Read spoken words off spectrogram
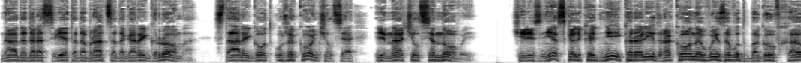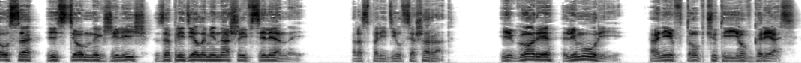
Надо до рассвета добраться до горы Грома. Старый год уже кончился, и начался новый. Через несколько дней короли дракона вызовут богов хаоса из темных жилищ за пределами нашей вселенной», — распорядился Шарат. «И горе Лемурии. Они втопчут ее в грязь».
